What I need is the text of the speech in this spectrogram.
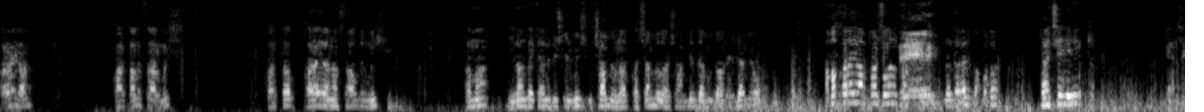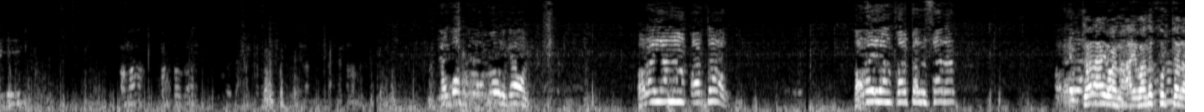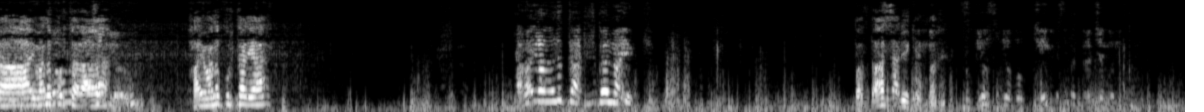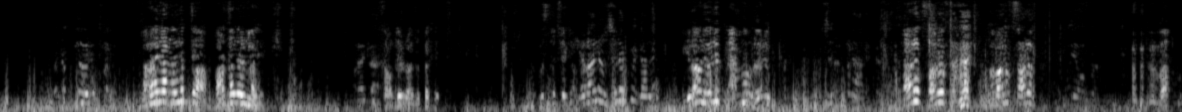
Karayılan kartalı sarmış. Kartal karayılana saldırmış. Ama İran da kendini düşürmüş. Uçamıyorlar, kaçamıyorlar şu an. Biz de müdahale edemiyor. Ama karayılan parçalanıp Ee? Zedeleri bak oradan pençeledik. Pençeledik. Ama kartal da Gel bak olur gel. Karayılan kartal. Karayılan kartalı sarın. Kurtar hayvanı, hayvanı kurtar ha, hayvanı kurtar ha. Hayvanı kurtar ya. Karayılan öldük de çocuk ölmeyik. Bak daha sarıyor kendini bak. Sıkıyor sıkıyor bu şey gibi sana kraliçe gibi. Karayılan öldük de kartal ölmeyik. Saldırma dikkat et. Mısır çekin. Yalanı sınıf mı yani? Yılan ölük, emmi ölük. Sınıf mı yani? Sarık sarık. Dolanık sarık. Bak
